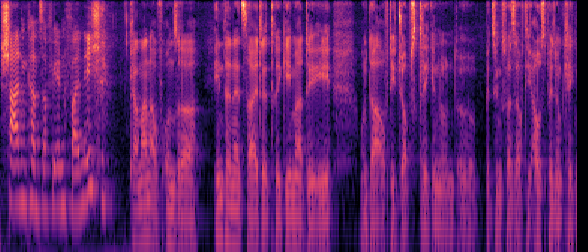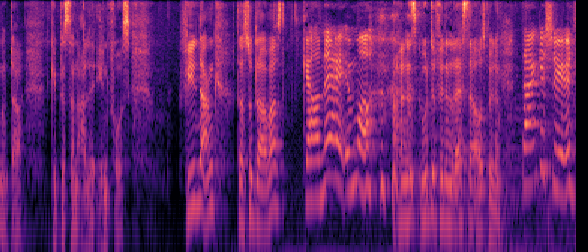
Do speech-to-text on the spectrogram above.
schaden kann es auf jeden Fall nicht. Kann man auf unserer Internetseite trigema.de und da auf die Jobs klicken und äh, beziehungsweise auf die Ausbildung klicken und da gibt es dann alle Infos. Vielen Dank, dass du da warst. Gerne, immer. Alles Gute für den Rest der Ausbildung. Dankeschön.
